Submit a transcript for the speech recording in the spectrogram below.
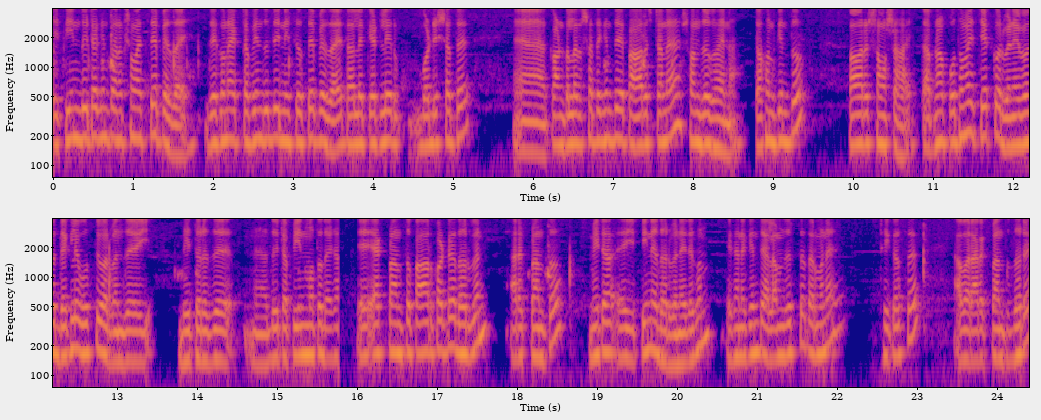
এই পিন দুইটা কিন্তু অনেক সময় চেপে যায়। যে কোনো একটা পিন যদি নিচে চেপে যায়, তাহলে কেটলির বডির সাথে কন্ট্রোলারের সাথে কিন্তু এই পাওয়ার স্ট্যান্ডে সংযোগ হয় না। তখন কিন্তু পাওয়ারের সমস্যা হয়। তো আপনারা প্রথমেই চেক করবেন, এভাবে দেখলে বুঝতে পারবেন যে এই ভিতরে যে দুইটা পিন মতো দেখা এই এক প্রান্ত পাওয়ার কটে ধরবেন, আরেক প্রান্ত মিটার এই পিনে ধরবেন। এই দেখুন, এখানে কিন্তু অ্যালার্ম দিচ্ছে, তার মানে ঠিক আছে। আবার আরেক প্রান্ত ধরে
